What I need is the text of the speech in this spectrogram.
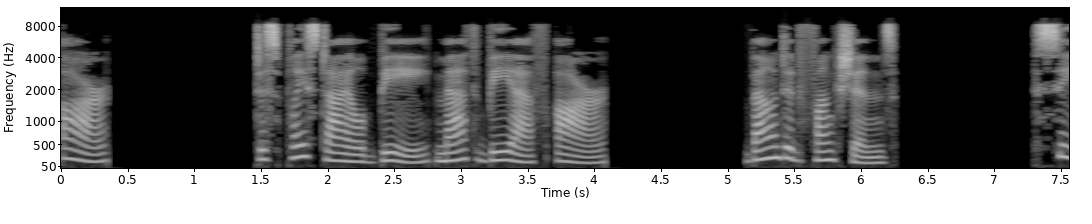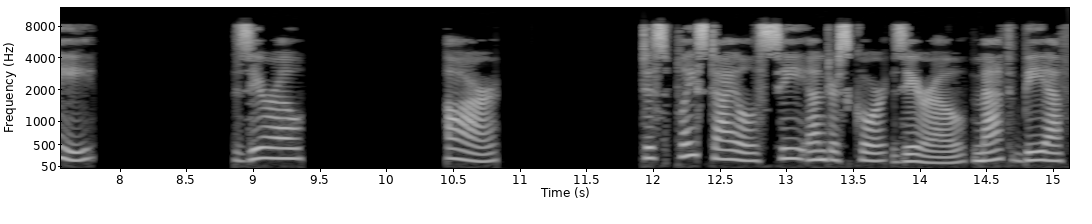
R. Display style B Math BF R. Bounded functions C 0 R Display style c underscore zero Math BF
